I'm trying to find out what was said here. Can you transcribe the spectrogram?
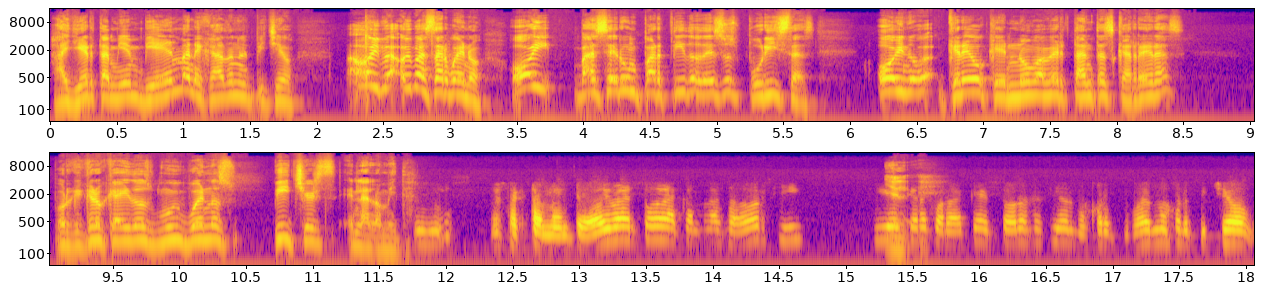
Ayer también bien manejado en el picheo. Hoy va, hoy va a estar bueno. Hoy va a ser un partido de esos puristas. Hoy no, creo que no va a haber tantas carreras, porque creo que hay dos muy buenos pitchers en la lomita. Exactamente. Hoy va a haber toda la carne asador, sí. Sí, Y hay el- que recordar que Toros ha sido el mejor, fue el mejor picheo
